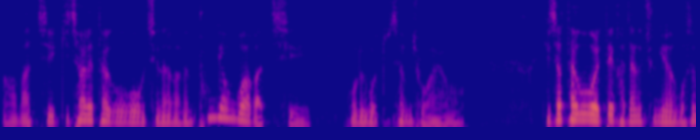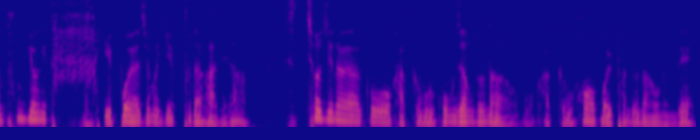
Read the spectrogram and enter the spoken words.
어, 마치 기차를 타고 지나가는 풍경과 같이 보는 것도 참 좋아요. 기차 타고 갈 때 가장 중요한 것은 풍경이 다 예뻐야지만 예쁘다가 아니라 스쳐 지나가고 가끔은 공장도 나오고 가끔 허벌판도 나오는데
